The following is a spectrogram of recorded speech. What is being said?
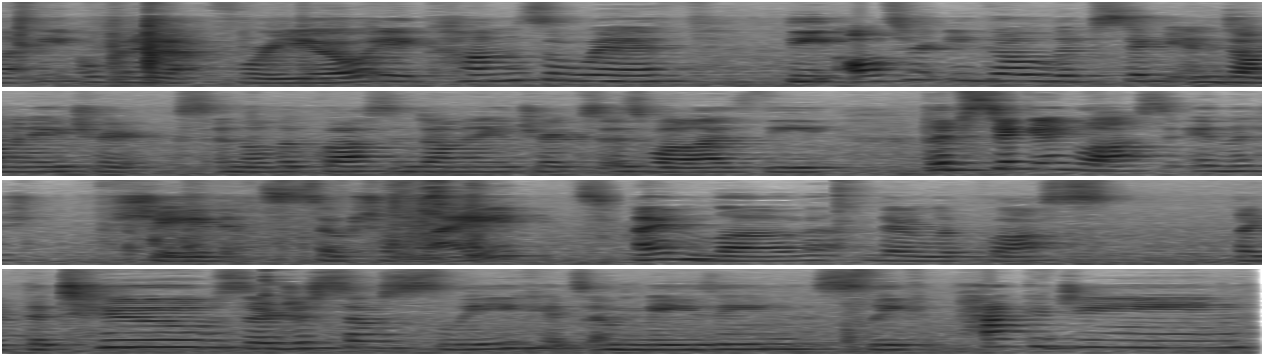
Let me open it up for you. It comes with the Alter Ego lipstick in Dominatrix and the lip gloss in Dominatrix as well as the lipstick and gloss in the shade Socialite. I love their lip gloss like the tubes, they're just so sleek. It's amazing, sleek packaging.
